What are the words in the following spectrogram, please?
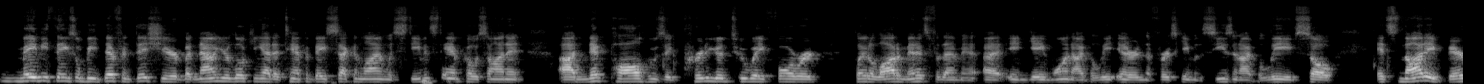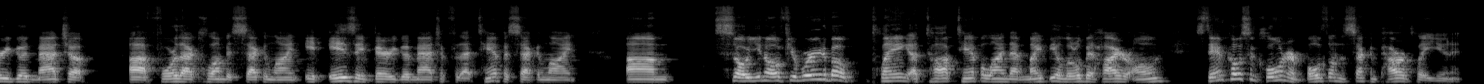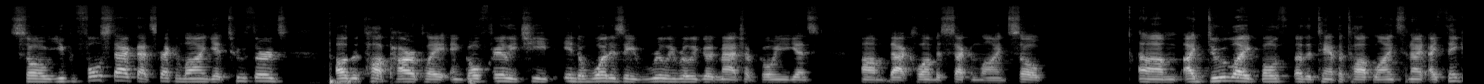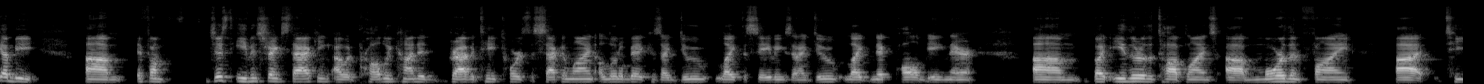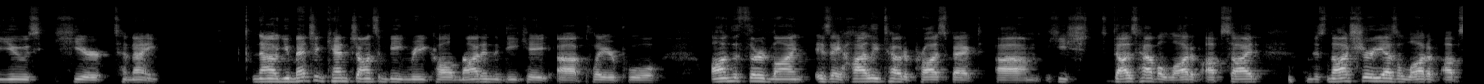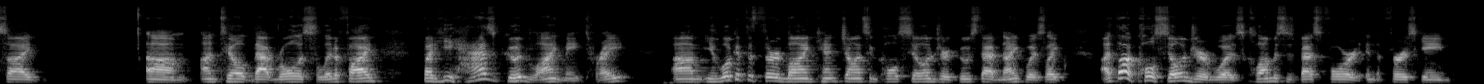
maybe things will be different this year, but now you're looking at a Tampa Bay second line with Steven Stamkos on it, uh, Nick Paul, who's a pretty good two way forward, played a lot of minutes for them uh, in game one, I believe, or in the first game of the season, I believe. So it's not a very good matchup uh, for that Columbus second line. It is a very good matchup for that Tampa second line. Um, so, you know, if you're worried about playing a top Tampa line that might be a little bit higher owned, Stamkos and Killorn are both on the second power play unit. So you can full stack that second line, get two thirds of the top power play, and go fairly cheap into what is a really, really good matchup going against um, that Columbus second line. So um, I do like both of the Tampa top lines tonight. I think I'd be, um, if I'm just even strength stacking, I would probably kind of gravitate towards the second line a little bit because I do like the savings and I do like Nick Paul being there. Um, but either of the top lines, uh, more than fine uh, to use here tonight. Now, you mentioned Kent Johnson being recalled, not in the DK uh, player pool. On the third line is a highly touted prospect. Um, he sh- does have a lot of upside. I'm just not sure he has a lot of upside um, until that role is solidified. But he has good line mates, right? Um, you look at the third line: Kent Johnson, Cole Sillinger, Gustav Nyquist. Like I thought Cole Sillinger was Columbus's best forward in the first game.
